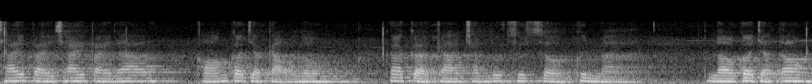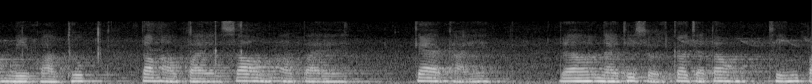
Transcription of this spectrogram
ใช้ไปใช้ไปแล้ว ของก็จะเก่าลง ก็เกิดการชำรุดทรุดโทรมขึ้นมา เราก็จะต้องมีความทุกข์ต้องเอาไปซ่อมเอาไปแก้ไข แล้วในที่สุดก็จะต้องทิ้งไป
